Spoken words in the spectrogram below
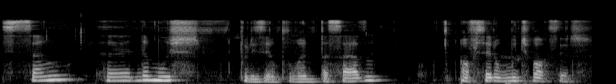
são uh, na Mush. Por exemplo, o ano passado ofereceram muitos boxers.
